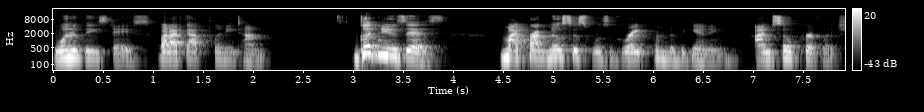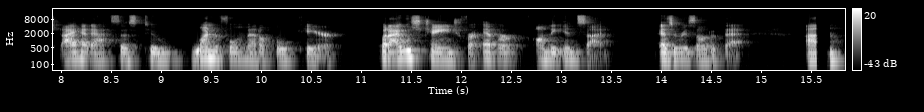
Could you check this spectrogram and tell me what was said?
One of these days, but I've got plenty time. Good news is my prognosis was great from the beginning. I'm so privileged. I had access to wonderful medical care, but I was changed forever on the inside as a result of that. Um,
